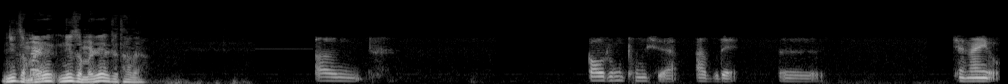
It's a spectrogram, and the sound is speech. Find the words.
你怎么认？你怎么认识他的？嗯，高中同学啊，不对，呃，前男友。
